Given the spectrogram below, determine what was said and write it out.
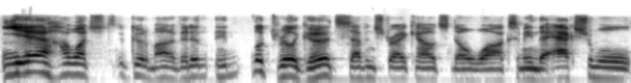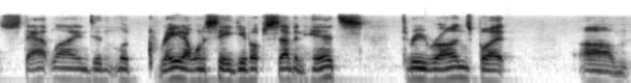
Yeah, I watched a good amount of it. It, it looked really good. Seven strikeouts, no walks. I mean, the actual stat line didn't look great. I want to say he gave up seven hits, three runs, but um,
